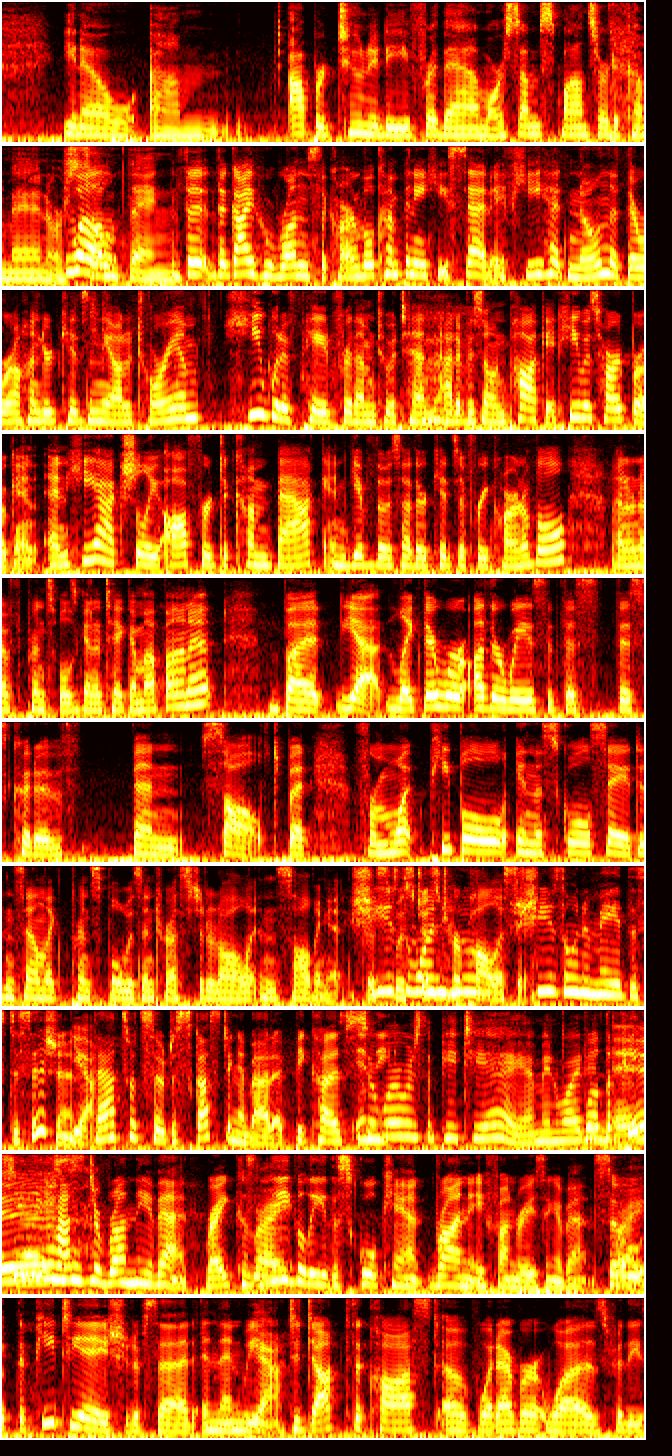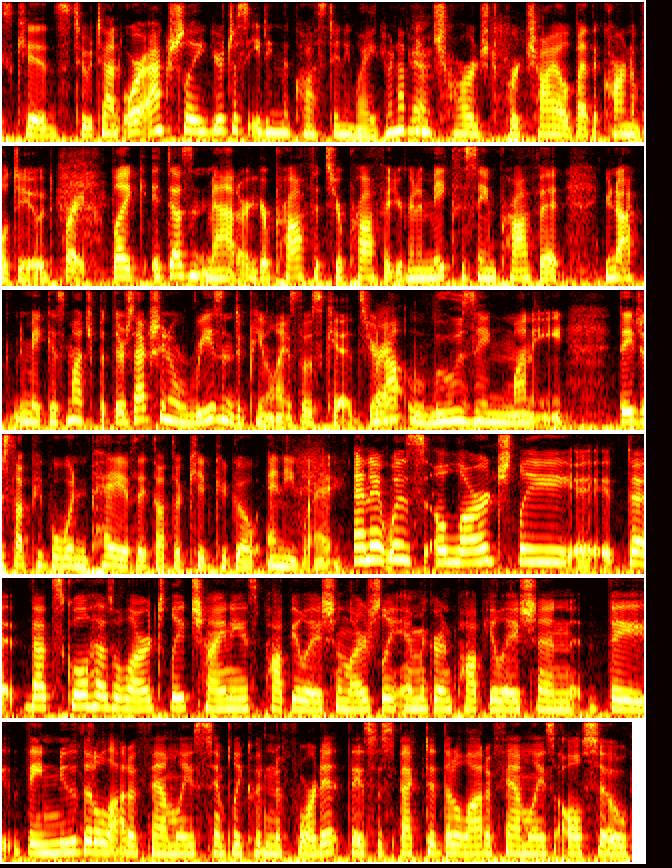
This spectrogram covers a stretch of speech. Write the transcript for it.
you know, um, opportunity for them or some sponsor to come in or something? The the guy who runs the carnival company, he said if he had known that there were 100 kids in the auditorium, he would have paid for them to attend out of his own pocket. He was heartbroken and he actually offered to come back and give those other kids a free carnival. I don't know if the principal is going to take him up on it, but yeah, like there were other ways that this this could have been solved. But from what people in the school say, it didn't sound like the principal was interested at all in solving it. She's this was the one just her who, policy. She's the one who made this decision. Yeah. That's what's so disgusting about it because in so the where was the PTA? I mean, why Well, did the PTA has to run the event, right? Because Right. legally, the school can't run a fundraising event. So Right. the PTA should have said, and then we Yeah. deduct the cost of whatever it was for these kids to attend. Or actually, you're just eating the cost anyway. You're not Yeah. being charged per child by the carnival dude. Right. Like, it doesn't matter. Your profit's your profit. You're going to make the same profit. You're not going to make as much, but there's actually no reason to penalize those kids. You're Right. not losing money. They just thought people wouldn't pay if they thought their kid could go anyway. And it was a largely it, that that school has a largely Chinese population, largely immigrant population. They they knew that a lot of families simply couldn't afford it. They suspected that a lot of families also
